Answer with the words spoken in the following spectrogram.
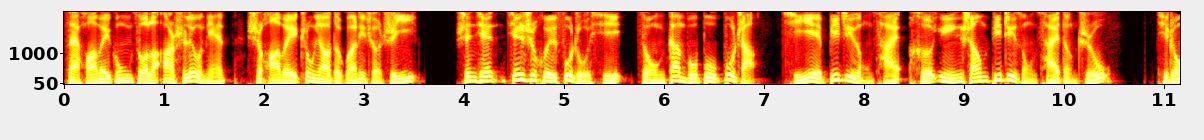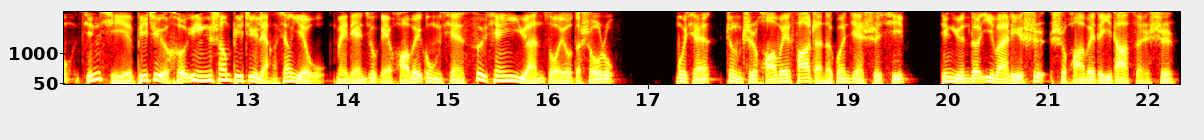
在华为工作了二十六年，是华为重要的管理者之一。身兼监事会副主席、总干部部部长、企业 BG 总裁和运营商 BG 总裁等职务，其中仅企业 BG 和运营商 BG 两项业务，每年就给华为贡献四千亿元左右的收入。目前正值华为发展的关键时期，丁云的意外离世是华为的一大损失，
